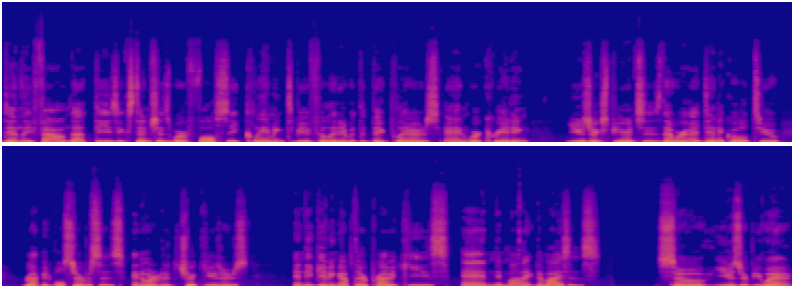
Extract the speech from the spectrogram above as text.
Denley found that these extensions were falsely claiming to be affiliated with the big players and were creating user experiences that were identical to reputable services in order to trick users into giving up their private keys and mnemonic devices. So, user beware.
